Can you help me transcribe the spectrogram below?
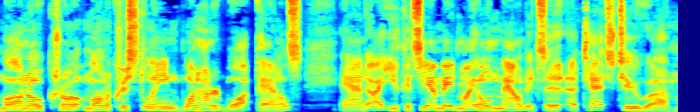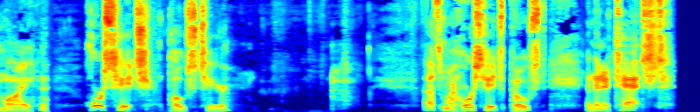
mono monocrystalline 100 watt panels. And I, you can see I made my own mount. It's uh, attached to uh, my horse hitch post here. That's my horse hitch post. And then attached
